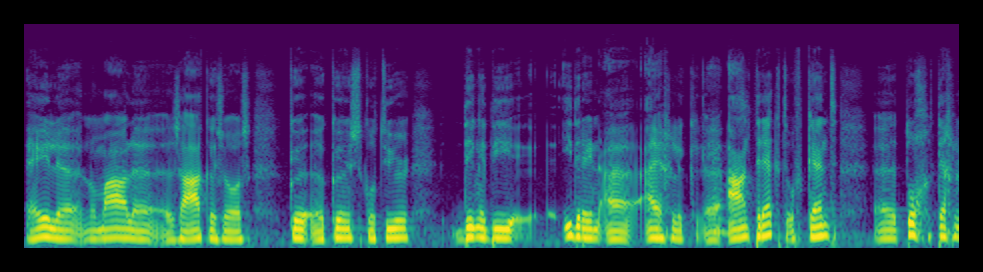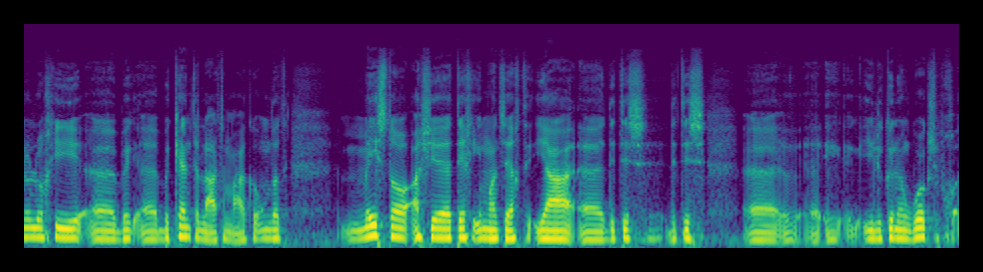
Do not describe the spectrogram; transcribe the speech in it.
hele normale eh, zaken zoals ku- eh, kunst, cultuur, dingen die iedereen eh, eigenlijk eh, aantrekt of kent, eh, toch technologie eh, be- eh, bekend te laten maken. Omdat meestal als je tegen iemand zegt, ja, eh, dit is, dit is eh, eh, jullie kunnen een workshop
